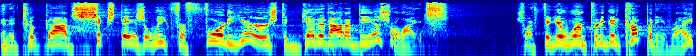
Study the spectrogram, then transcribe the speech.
And it took God six days a week for 40 years to get it out of the Israelites. So I figure we're in pretty good company, right?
